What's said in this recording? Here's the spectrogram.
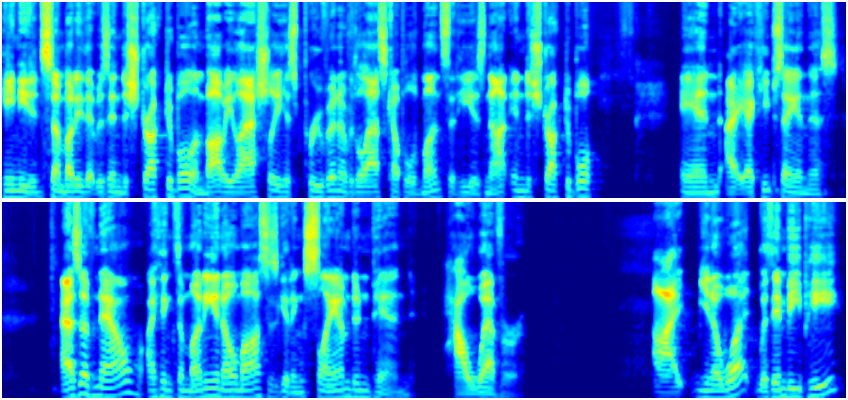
he needed somebody that was indestructible, and Bobby Lashley has proven over the last couple of months that he is not indestructible. And I, I keep saying this. As of now, I think the money in Omos is getting slammed and pinned. However, I, you know what, with MVP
